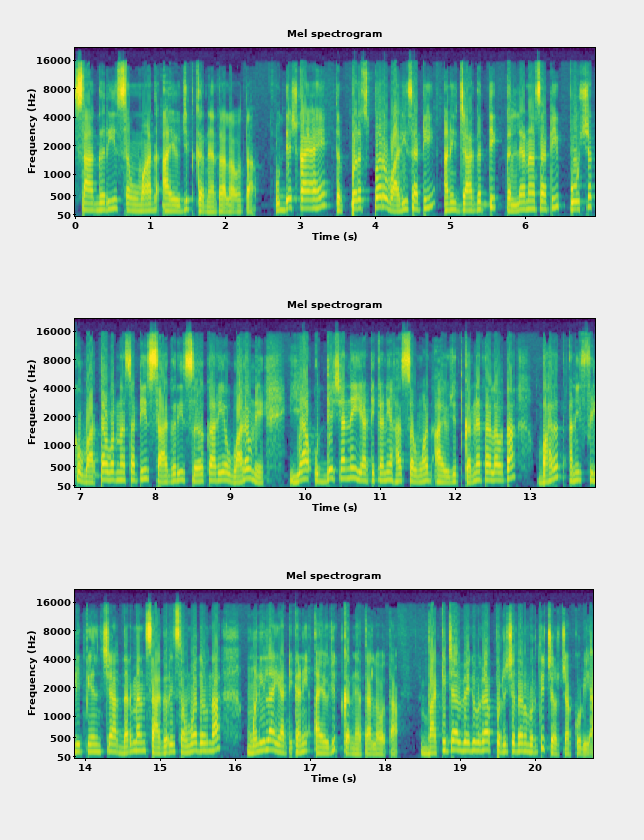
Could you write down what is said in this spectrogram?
सागरी संवाद आयोजित करण्यात आला होता. उद्देश काय आहे? तर परस्पर वाढीसाठी आणि जागतिक कल्याणासाठी पोषक वातावरणासाठी सागरी सहकार्य वाढवणे या उद्देशाने या ठिकाणी हा संवाद आयोजित करण्यात आला होता. भारत आणि फिलिपिन्सच्या दरम्यान सागरी संवाद होता. मनीला या ठिकाणी आयोजित करण्यात आला होता. बाकीच्या वेगवेगळ्या परिषदांवरती चर्चा करूया.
